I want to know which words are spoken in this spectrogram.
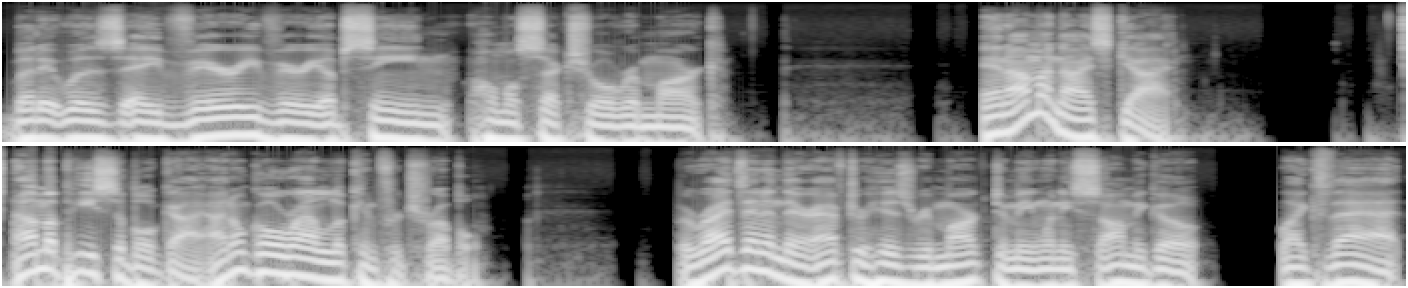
But it was a very, very obscene homosexual remark. And I'm a nice guy. I'm a peaceable guy. I don't go around looking for trouble. But right then and there, after his remark to me, when he saw me go like that,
